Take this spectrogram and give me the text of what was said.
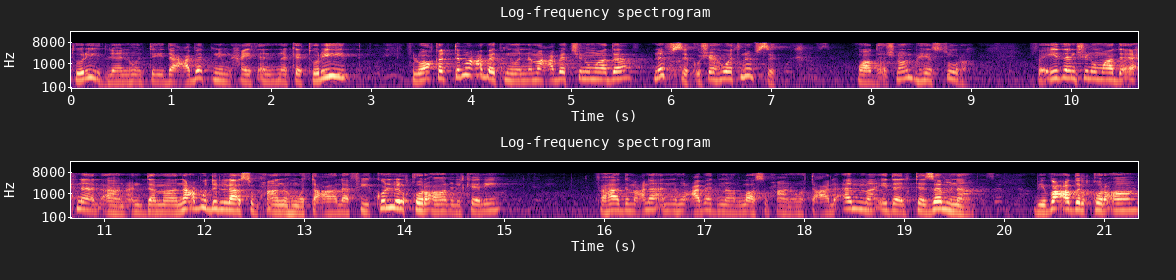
تريد لأنه أنت إذا عبدتني من حيث أنك تريد في الواقع أنت ما عبدتني وإنما عبدت شنو ماذا؟ نفسك وشهوة نفسك. واضح شلون؟ بهي الصورة. فإذا شنو ماذا؟ إحنا الآن عندما نعبد الله سبحانه وتعالى في كل القرآن الكريم فهذا معناه أنه عبدنا الله سبحانه وتعالى. أما إذا التزمنا ببعض القرآن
